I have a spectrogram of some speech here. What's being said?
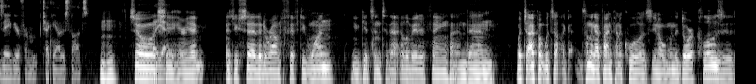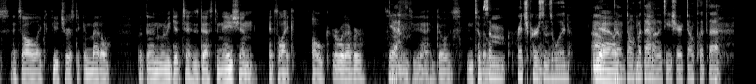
Xavier from checking out his thoughts. hmm So let's yeah. see here. Yeah, as you said, at around 51, he gets into that elevator thing, and then, which I found, what's uh, like something I find kind of cool is you know when the door closes, it's all like futuristic and metal, but then when we get to his destination, it's like oak or whatever. So Yeah. that means yeah, he goes into the Some rich person's wood. Oh, Yeah, don't, like- don't put that on a T-shirt. Don't clip that.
